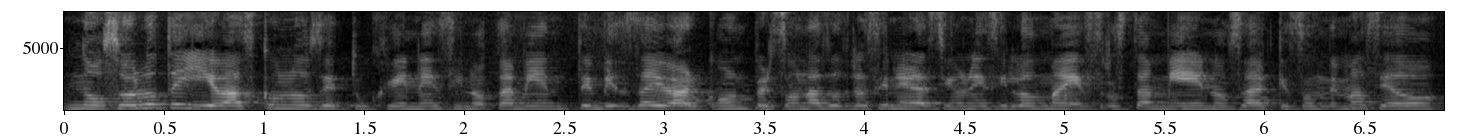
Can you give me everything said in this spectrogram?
no solo te llevas con los de tu genes, sino también te empiezas a llevar con personas de otras generaciones y los maestros también, o sea, que son demasiado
